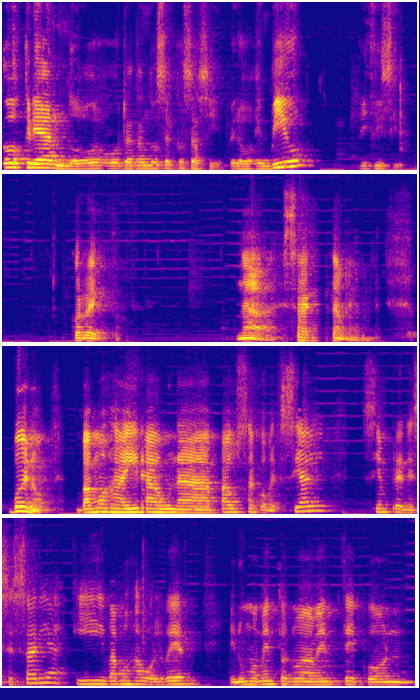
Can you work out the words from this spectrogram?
Todos creando o, o, tratando de hacer cosas así. Pero en vivo, difícil. Correcto. Nada, exactamente. Bueno, vamos a ir a una pausa comercial, siempre necesaria, y vamos a volver en un momento nuevamente con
